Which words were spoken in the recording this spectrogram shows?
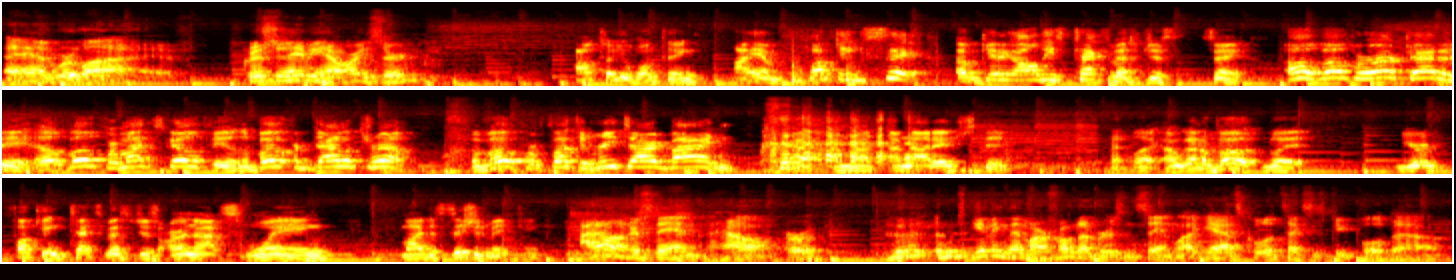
And we're live. Christian Amy, how are you, sir? I'll tell you one thing. I am fucking sick of getting all these text messages saying, oh, vote for our candidate. Oh, vote for Mike Schofield. A vote for Donald Trump. A vote for fucking retard Biden. I, am not. I'm not interested. Like I'm gonna vote, but your fucking text messages are not swaying my decision making. I don't understand how or who who's giving them our phone numbers and saying like, yeah, it's cool to text these people about,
